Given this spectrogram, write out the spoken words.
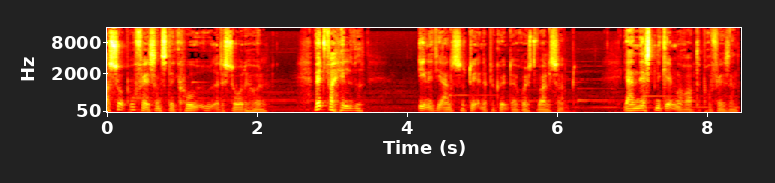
og så professoren stikke hovedet ud af det sorte hul. Vent for helvede! En af de andre studerende begyndte at ryste voldsomt. Jeg er næsten igennem, råbte professoren.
